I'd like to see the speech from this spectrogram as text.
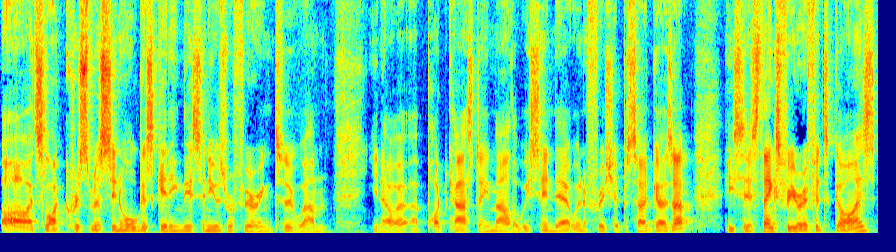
"Oh, it's like Christmas in August getting this," and he was referring to um, you know, a, a podcast email that we send out when a fresh episode goes up. He says, "Thanks for your efforts, guys.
